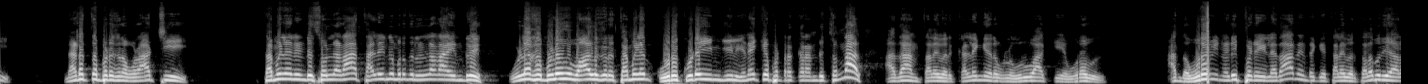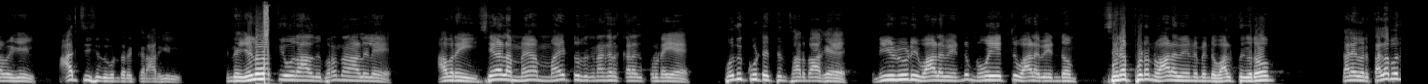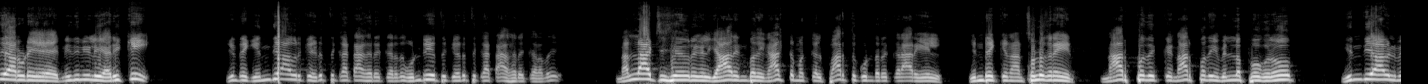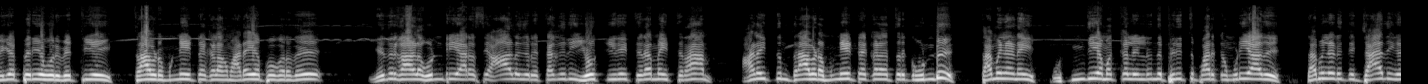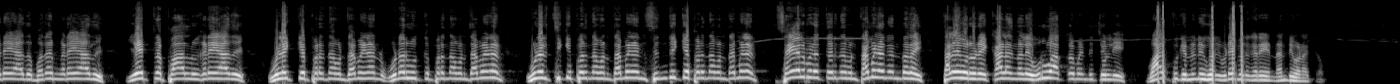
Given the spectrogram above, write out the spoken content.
நடத்தப்படுகிற ஒரு ஆட்சி தமிழன் என்று சொல்லடா தலை நிமிர்ந்து நில்லடா என்று உலகம் முழுவதும் வாழுகிற தமிழன் ஒரு குடையின் கீழ் இணைக்கப்பட்டிருக்கிறான் என்று சொன்னால் அதான் தலைவர் கலைஞர் அவர்கள் உருவாக்கிய உறவு. அந்த உறவின் அடிப்படையில தான் இன்றைக்கு தலைவர் தளபதியார் அவர்கள் ஆட்சி செய்து கொண்டிருக்கிறார்கள். இந்த எழுபத்தி ஓராவது பிறந்த நாளிலே அவரை சேலம் மேட்டூர் நகர கழகத்துடைய பொதுக்கூட்டத்தின் சார்பாக நீடூடி வாழ வேண்டும் நோயற்று வாழ வேண்டும் சிறப்புடன் வாழ வேண்டும் என்று வாழ்த்துகிறோம். தலைவர் தளபதியாருடைய நிதிநிலை அறிக்கை இன்றைக்கு இந்தியாவிற்கு எடுத்துக்காட்டாக இருக்கிறது ஒன்றியத்துக்கு எடுத்துக்காட்டாக இருக்கிறது. நல்லாட்சி செய்தவர்கள் யார் என்பதை நாட்டு மக்கள் பார்த்து கொண்டிருக்கிறார்கள். இன்றைக்கு நான் சொல்லுகிறேன் நாற்பதுக்கு நாற்பதையும் வெல்ல போகிறோம். இந்தியாவில் மிகப்பெரிய ஒரு வெற்றியை திராவிட முன்னேற்ற கழகம் அடைய போகிறது. எதிர்கால ஒன்றிய அரசு ஆளுகிற தகுதி யோக்கியதை திறமை திறான் அனைத்தும் திராவிட முன்னேற்ற கழகத்திற்கு உண்டு. தமிழனை இந்திய மக்களிலிருந்து பிரித்து பார்க்க முடியாது. தமிழனுக்கு ஜாதி கிடையாது மதம் கிடையாது ஏற்ற பால் கிடையாது. உழைக்க பிறந்தவன் தமிழன் உணர்வுக்கு பிறந்தவன் தமிழன் உணர்ச்சிக்கு பிறந்தவன் தமிழன் சிந்திக்க பிறந்தவன் தமிழன் செயல்பட தெரிந்தவன் தமிழன் என்பதை தலைவருடைய காலங்களை உருவாக்கும் என்று சொல்லி வாய்ப்புக்கு நன்றி கூறி விடைபெறுகிறேன். நன்றி வணக்கம்.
